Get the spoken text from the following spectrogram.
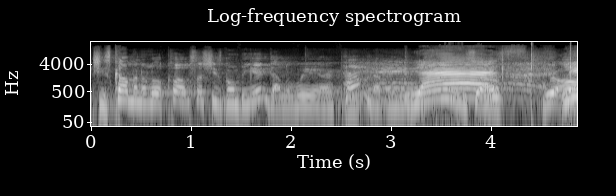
she's coming a little closer. She's gonna be in Delaware permanently. Yes. So we're all the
